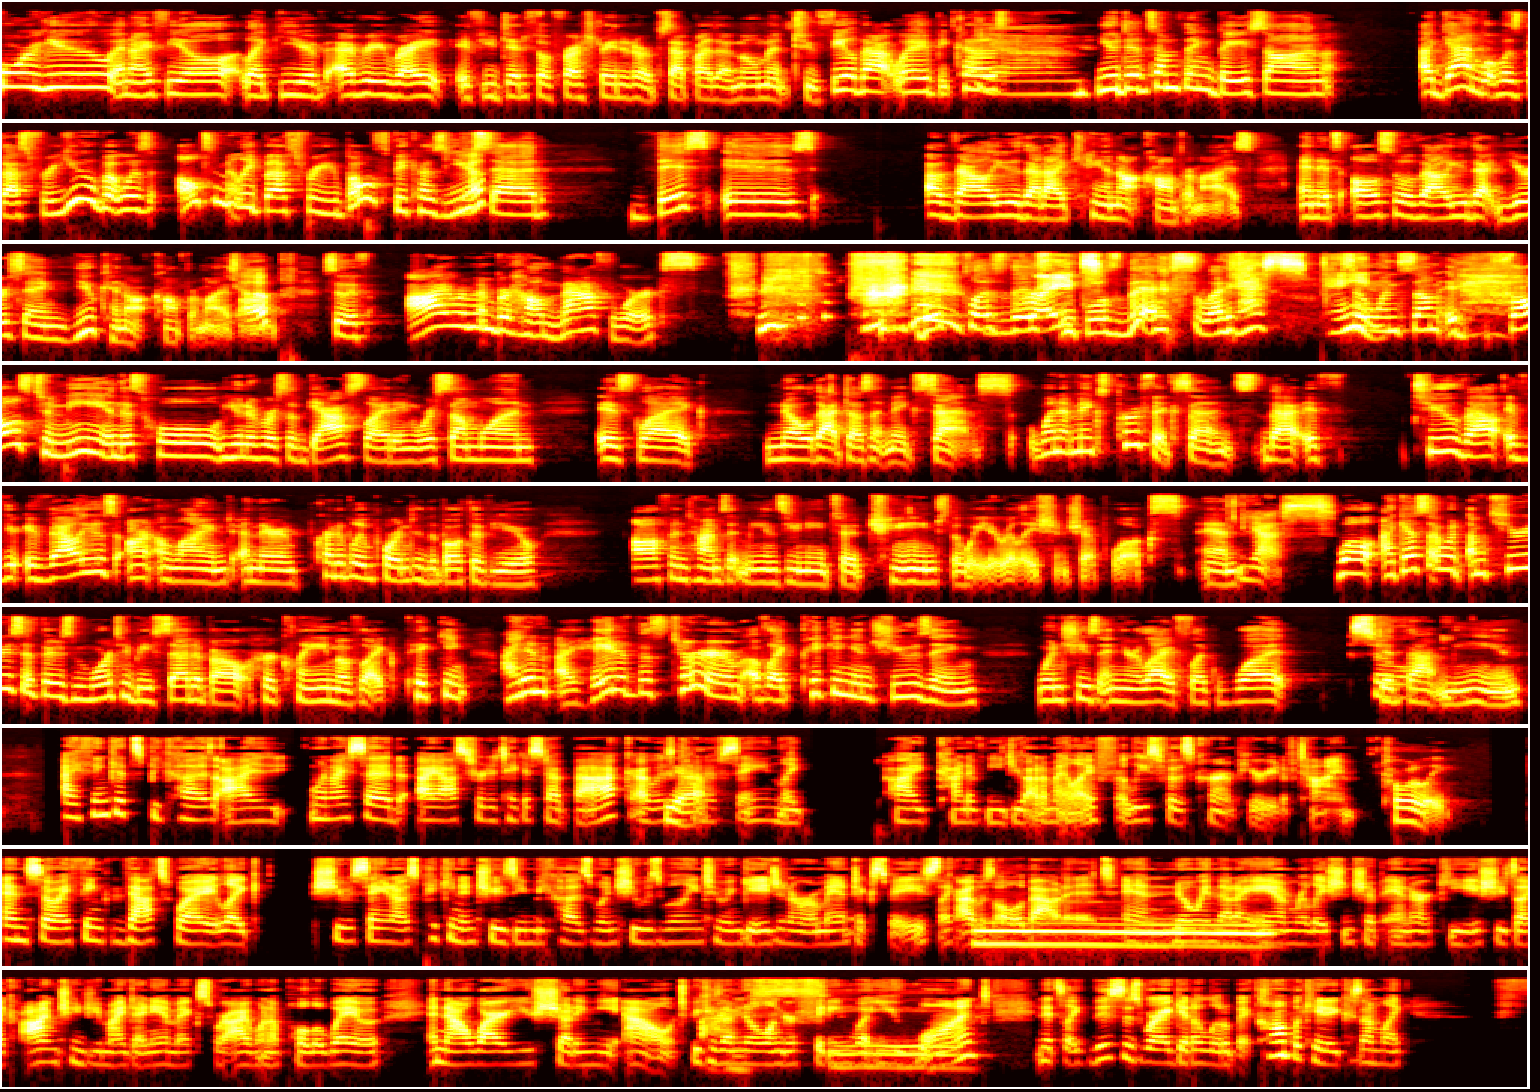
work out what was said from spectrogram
for you. And I feel like you have every right, if you did feel frustrated or upset by that moment, to feel that way because yeah. you did something based on, again, what was best for you, but was ultimately best for you both because you yep. said, this is a value that I cannot compromise. And it's also a value that you're saying you cannot compromise yep. on. So if I remember how math works. this plus this right? equals this. Like yes, pain. So when some it falls to me in this whole universe of gaslighting where someone is like, no, that doesn't make sense. When it makes perfect sense that if two val if you, if values aren't aligned and they're incredibly important to the both of you, oftentimes it means you need to change the way your relationship looks. And yes. Well, I guess I would I'm curious if there's more to be said about her claim of like picking I didn't I hated this term of like picking and choosing when she's in your life. Like what so, did that mean? I think it's because I when I said I asked her to take a step back, I was yeah. kind of saying like I kind of need you out of my life, at least for this current period of time. Totally. And so I think that's why, like, she was saying I was picking and choosing because when she was willing to engage in a romantic space, like I was all about it. And knowing that I mm. am relationship anarchy, she's like, I'm changing my dynamics where I want to pull away. And now why are you shutting me out? Because I'm no longer fitting what you want. And it's like, this is where I get a little bit complicated because I'm like,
